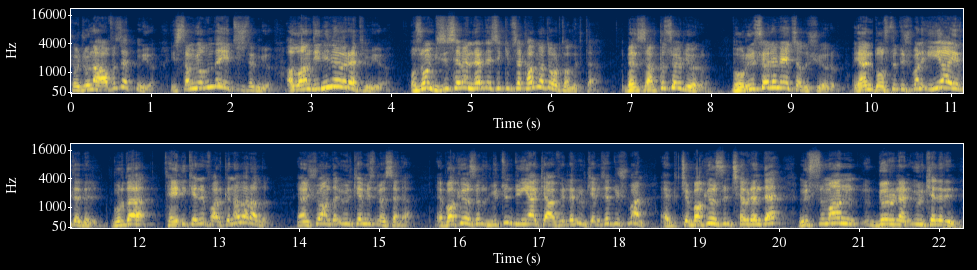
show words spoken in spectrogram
çocuğunu hafız etmiyor. İslam yolunda yetiştirmiyor. Allah'ın dinini öğretmiyor. O zaman bizi seven neredeyse kimse kalmadı ortalıkta. Ben size hakkı söylüyorum. Doğruyu söylemeye çalışıyorum. Yani dostu düşmanı iyi ayırt edelim. Burada tehlikenin farkına varalım. Yani şu anda ülkemiz mesela. E bakıyorsunuz bütün dünya kafirleri ülkemize düşman. E bakıyorsun çevrende Müslüman görünen ülkelerin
